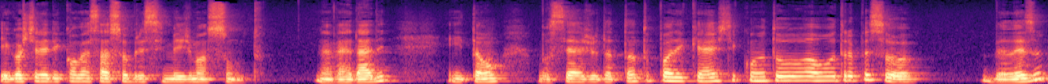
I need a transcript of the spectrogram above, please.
e gostaria de conversar sobre esse mesmo assunto, não é verdade? Então, você ajuda tanto o podcast quanto a outra pessoa, beleza?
